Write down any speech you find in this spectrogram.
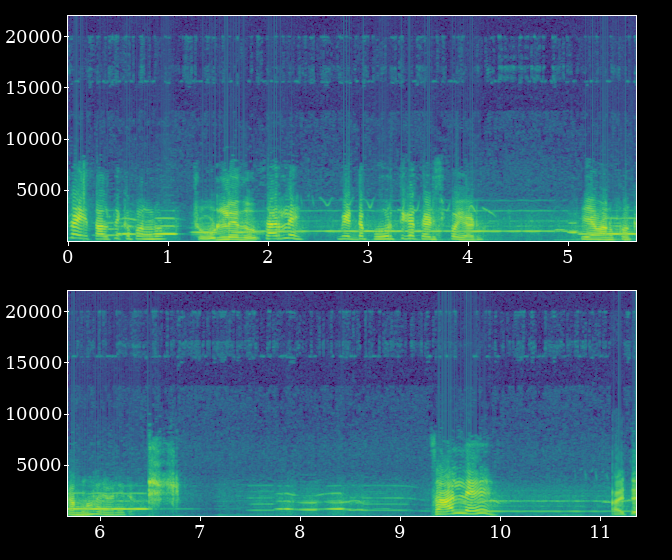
ఏమిట్రా ఈ తలతిక్క పనులు? చూడలేదు. సర్లే బిడ్డ పూర్తిగా తడిసిపోయాడు ఏమనుకోకమ్మా పర్వాలేదు. చాలే అయితే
